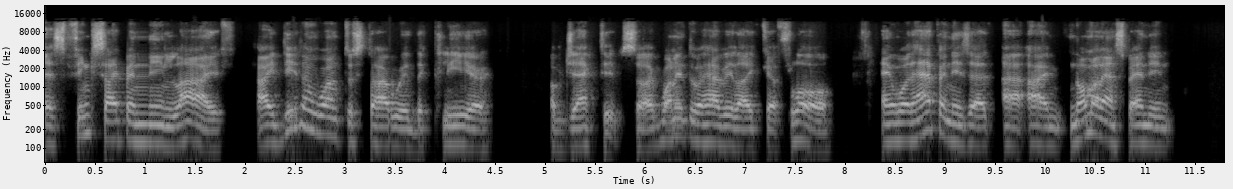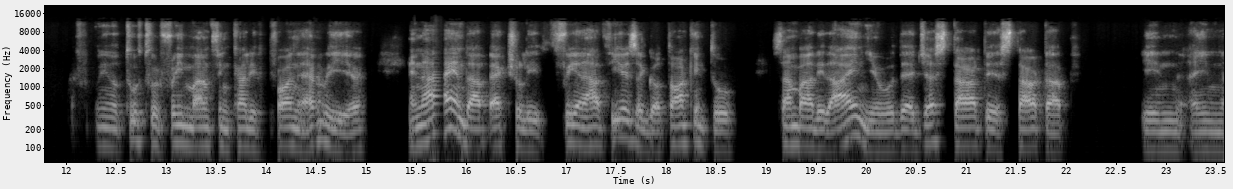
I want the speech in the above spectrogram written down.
as things happen in life, I didn't want to start with the clear objective. So I wanted to have it like a flow. And what happened is that uh, I'm normally I'm spending, you know, two to three months in California every year. And I end up actually three and a half years ago talking to somebody that I knew that just started a startup in, in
